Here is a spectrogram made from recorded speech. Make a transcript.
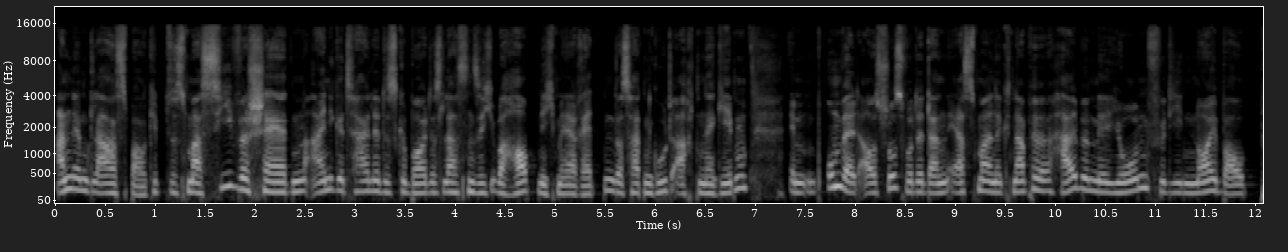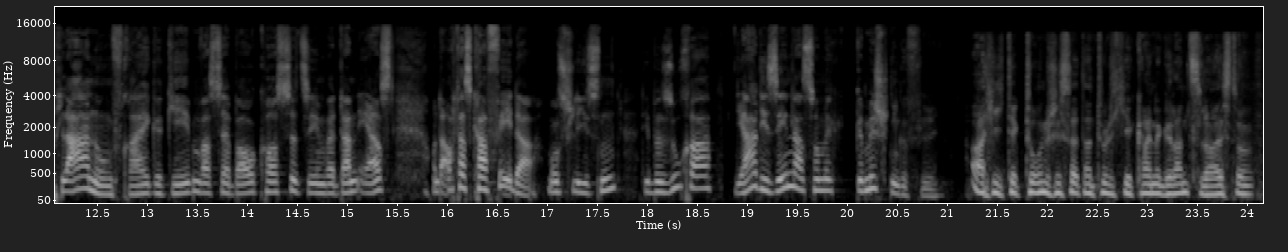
An dem Glasbau gibt es massive Schäden. Einige Teile des Gebäudes lassen sich überhaupt nicht mehr retten. Das hat ein Gutachten ergeben. Im Umweltausschuss wurde dann erstmal eine knappe halbe Million für die Neubauplanung freigegeben. Was der Bau kostet, sehen wir dann erst. Und auch das Café da muss schließen. Die Besucher, ja, die sehen das so mit gemischten Gefühlen. Architektonisch ist das natürlich hier keine Glanzleistung.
